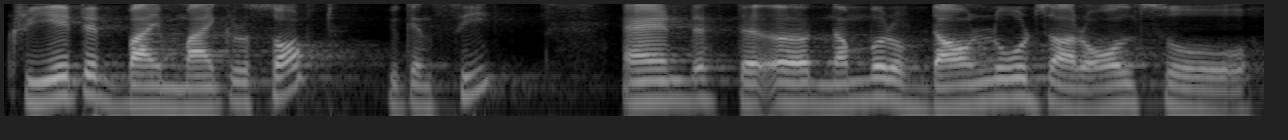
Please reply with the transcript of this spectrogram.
created by Microsoft. You can see and the uh, number of downloads are also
